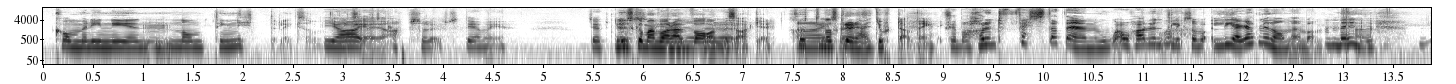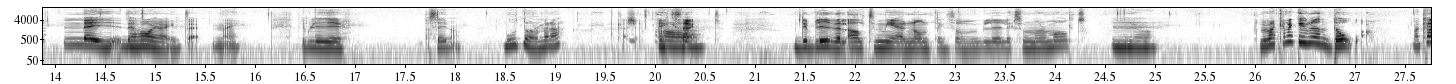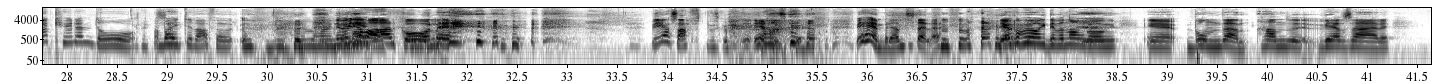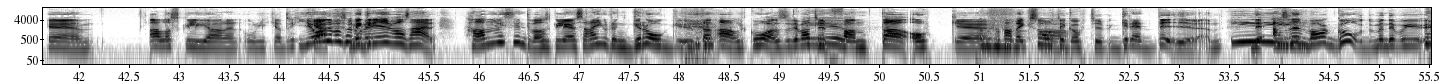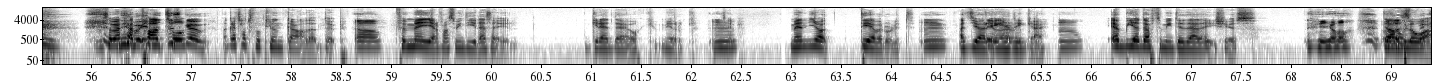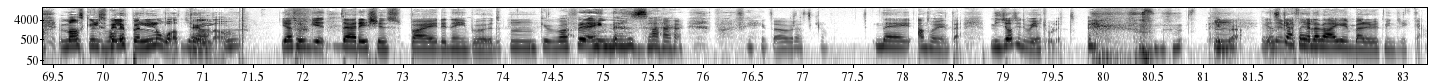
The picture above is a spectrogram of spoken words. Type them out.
kommer in i Mm. någonting nytt. Liksom. Ja, ja, Exakt. ja, absolut. Det är man ju. Typ, Nu ska man vara van med saker. 17 år skulle du ha gjort allting. Exakt, bara, har du inte festat än? Wow, har du inte Wow. liksom legat med någon än? Bara, nej, Ja. nej, det har jag inte. Nej. Det blir, vad säger man? Mot normerna. Kanske. Ja. Exakt. Det blir väl allt mer någonting som blir liksom normalt. Mm. Ja. Men man kan ha kul ändå. Man kan ha kul ändå. Man Exakt. behöver inte vara full. Nu vill jag ha alkohol. Vi har saft. Ja. Vi har hembränt istället. Jag kommer ihåg det var någon gång eh, bonden, han, vi hade så här eh, alla skulle göra en olika dricka. Ja, Men roligt. grejen var så här. han visste inte vad han skulle göra så han gjorde en grogg utan alkohol. Så det var typ. Fanta och eh, Fanta Exotic och typ grädde i den. Det, alltså den var god men det var ju, Så man kan, ta två, man kan ta två klunkar av den typ. Ja. För mig i alla fall som inte gillar sig, grädde och mjölk. Mm. Typ. Men ja, det var roligt. Mm. Att göra egna drinkar. Mm. Jag, jag döpte mig inte Daddy Issues. ja. Den blå. Man skulle spela upp en låt Ja. till dem. Jag tog Daddy Issues by the neighborhood. Mm. Gud, varför är inte ens så här? Varför är jag inte överraskad? Nej, antagligen inte. Men jag tyckte det var jätteroligt. Det är Mm. bra. Det Jag verkligen- hela vägen bär ut min dricka.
